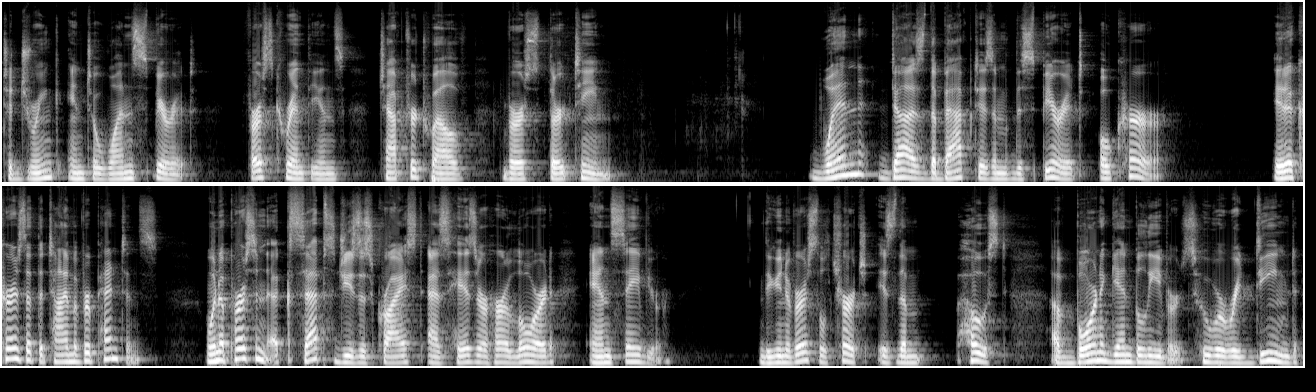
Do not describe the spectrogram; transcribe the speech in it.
to drink into one spirit. 1 Corinthians chapter 12 verse 13. When does the baptism of the Spirit occur? It occurs at the time of repentance, when a person accepts Jesus Christ as his or her Lord and Savior. The universal church is the host of born again believers who were redeemed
